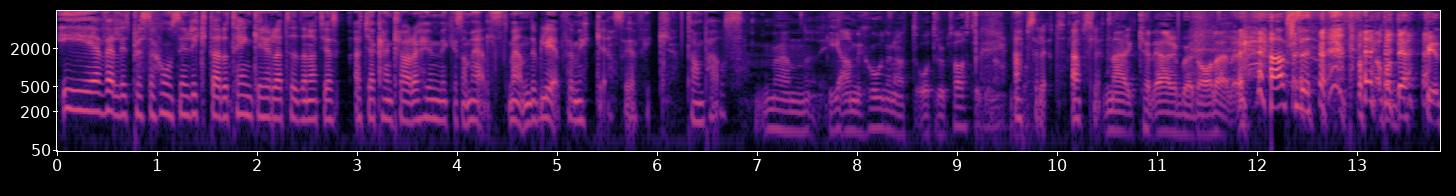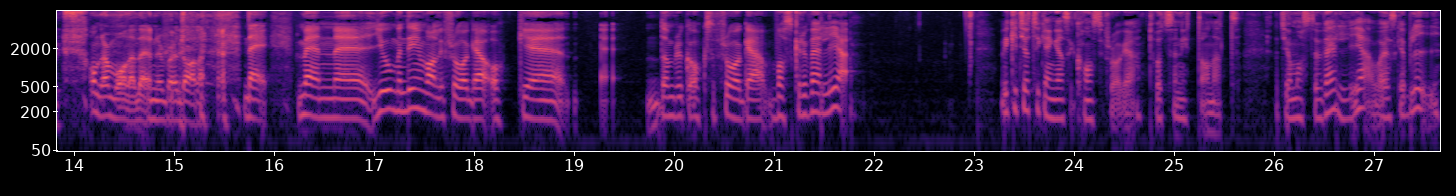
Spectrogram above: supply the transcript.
är väldigt prestationsinriktad och tänker hela tiden att jag, att jag kan klara hur mycket som helst. Men det blev för mycket så jag fick ta en paus. Men är ambitionen att återuppta studierna? Absolut, absolut. När karriären börjar dala eller? Ja, precis. Fan vad deppigt. om några månader när det börjar dala. Nej, men eh, jo, men det är en vanlig fråga och eh, de brukar också fråga vad ska du välja? Vilket jag tycker är en ganska konstig fråga 2019, att, att jag måste välja vad jag ska bli.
